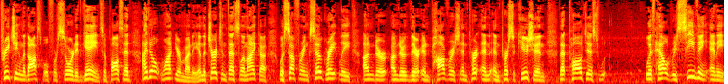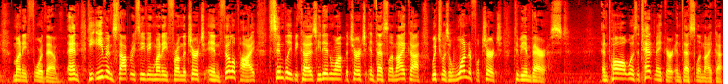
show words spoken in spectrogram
preaching the gospel for sordid gain. So Paul said, I don't want your money. And the church in Thessalonica was suffering so greatly under, under their impoverished and, per, and, and persecution that Paul just withheld receiving any money for them. And he even stopped receiving money from the church in Philippi simply because he didn't want the church in Thessalonica, which was a wonderful church, to be embarrassed. And Paul was a tent maker in Thessalonica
